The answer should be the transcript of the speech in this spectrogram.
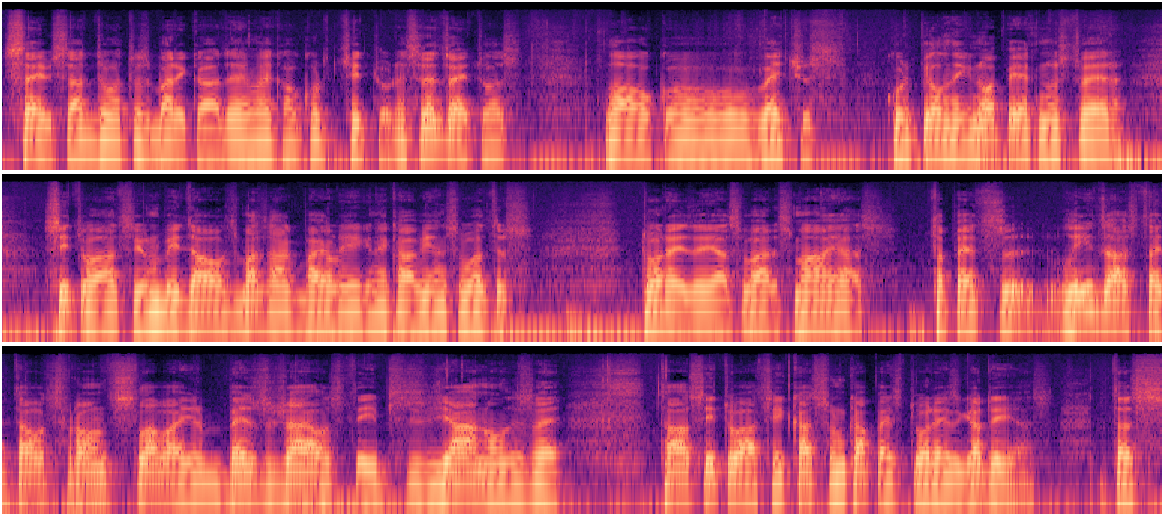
sevis atdot uz barikādēm vai kaut kur citur. Es redzēju tos lauku večus, kuri pilnīgi nopietni uztvēra situāciju un bija daudz mazāk bailīgi nekā viens otrs toreizējās varas mājās. Tāpēc eh, līdzās tai tautas frontes slavai ir bez žēlastības jāanalizē tā situācija, kas un kāpēc toreiz gadījās. Tas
